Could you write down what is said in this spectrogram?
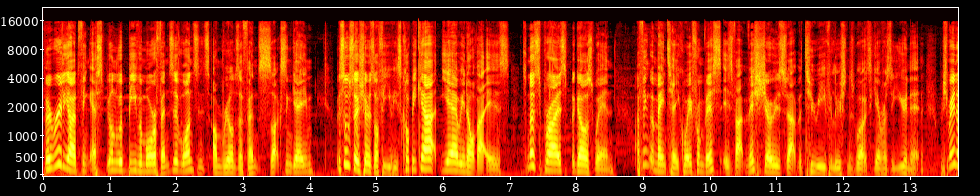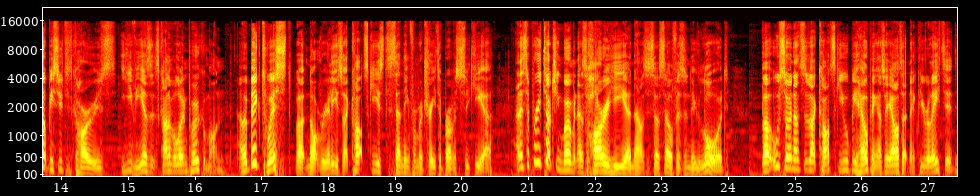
Though really I'd think Espeon would be the more offensive one, since Umbreon's offense sucks in game. This also shows off Eevee's copycat, yeah we know what that is. To no surprise, the girls win. I think the main takeaway from this is that this shows that the two evolutions work together as a unit, which may not be suited to Koharu's Eevee as it's kind of a lone Pokemon. And a big twist, but not really, is that Katsuki is descending from a traitor brother Tsukiya. And it's a pretty touching moment as Haruhi announces herself as a new lord, but also announces that Katsuki will be helping as they are technically related.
